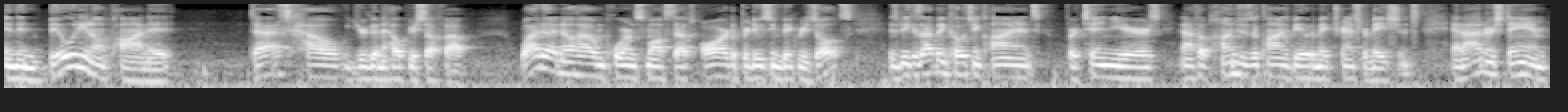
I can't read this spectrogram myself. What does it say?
and then building upon it, that's how you're going to help yourself out. Why do I know how important small steps are to producing big results? Is because I've been coaching clients for 10 years and I've helped hundreds of clients be able to make transformations. And I understand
